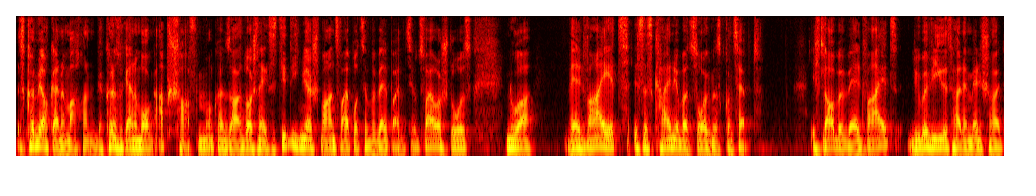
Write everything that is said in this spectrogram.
das können wir auch gerne machen. Wir können es auch gerne morgen abschaffen und können sagen, Deutschland existiert nicht mehr, sparen zwei Prozent weltweiten CO2-Ausstoß. Nur weltweit ist es kein überzeugendes Konzept. Ich glaube, weltweit, die überwiegende Teil der Menschheit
